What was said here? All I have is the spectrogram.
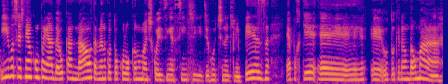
E vocês têm acompanhado aí o canal, tá vendo que eu tô colocando umas coisinhas assim de, de rotina de limpeza. É porque é, é, eu tô querendo dar uma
